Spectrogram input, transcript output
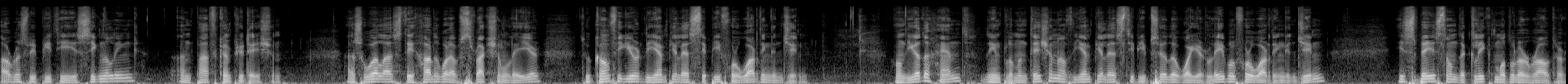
RSVP-TE signaling, and path computation, as well as the hardware abstraction layer to configure the MPLS-TP forwarding engine. On the other hand, the implementation of the MPLS-TP pseudo-wire label forwarding engine is based on the Click Modular Router,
